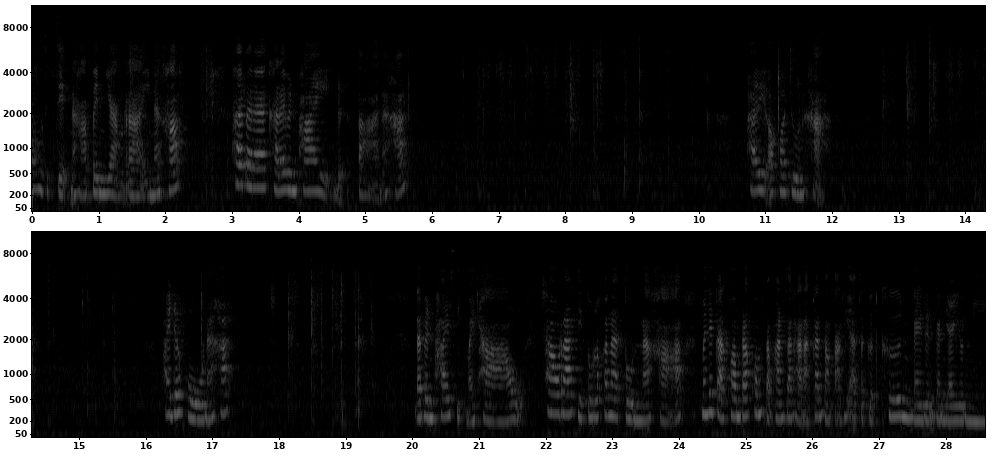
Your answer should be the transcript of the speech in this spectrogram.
2567 นะคะ เป็นอย่างไรนะคะไพ่ใบแรกค่ะได้เป็นไพ่เดอะสตาร์นะคะ ไพ่ออฟฟอร์จูนค่ะไพ่เดอะฟูลนะคะ และเป็นไพ่สิบไม้เท้า ชาวราศีตุลลันาตุลนะคะบรรยากาศความรักความสัมพันธ์สถานการณ์ต่างๆ ที่อาจจะเกิดขึ้นในเดือนกันยายนนี้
